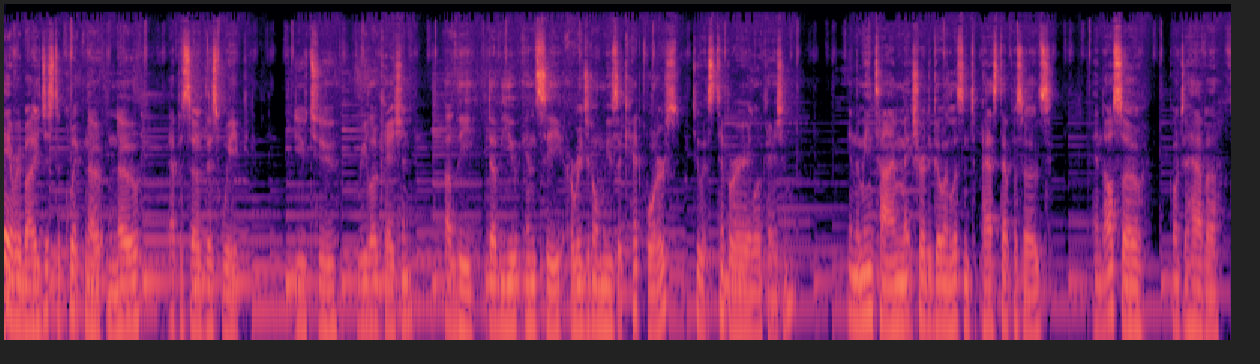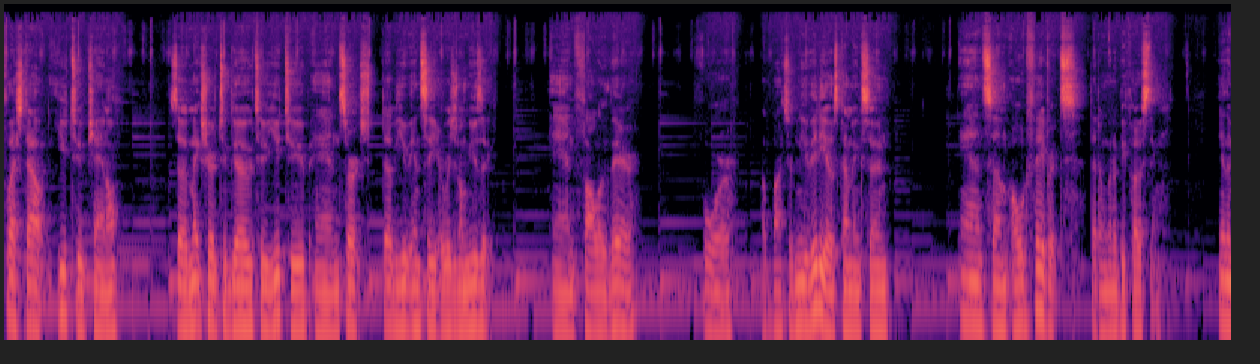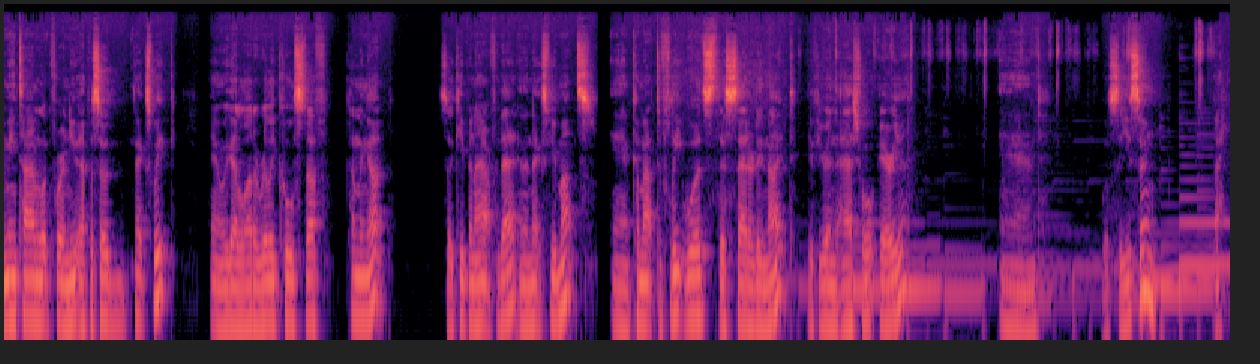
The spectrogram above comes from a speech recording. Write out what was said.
everybody, just a quick note no episode this week due to relocation of the WNC Original Music headquarters to its temporary location. In the meantime, make sure to go and listen to past episodes and also going to have a fleshed out YouTube channel. So make sure to go to YouTube and search WNC Original Music and follow there for a bunch of new videos coming soon and some old favorites that I'm going to be posting. In the meantime, look for a new episode next week, and we got a lot of really cool stuff coming up. So keep an eye out for that in the next few months. And come out to Fleetwood's this Saturday night if you're in the Asheville area. And we'll see you soon. Bye.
